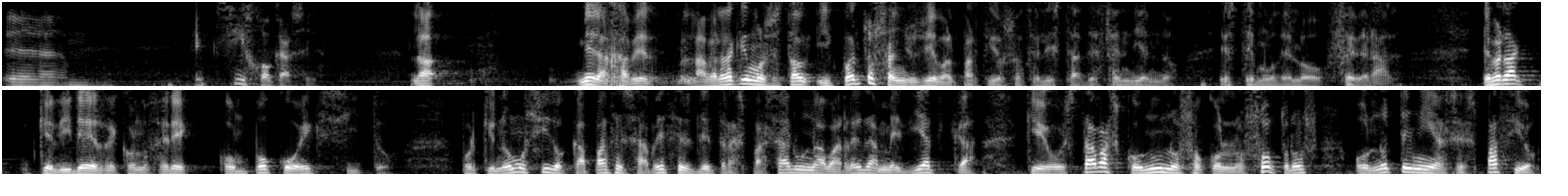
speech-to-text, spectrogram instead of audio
eh, exijo casi. Mira, Javier, la verdad que hemos estado... ¿Y cuántos años lleva el Partido Socialista defendiendo este modelo federal? Es verdad que diré, reconoceré, con poco éxito, porque no hemos sido capaces a veces de traspasar una barrera mediática que o estabas con unos o con los otros o no tenías espacio,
